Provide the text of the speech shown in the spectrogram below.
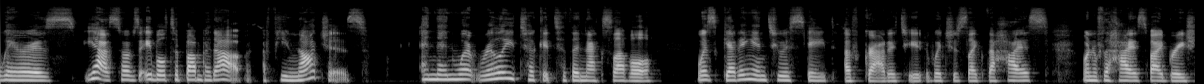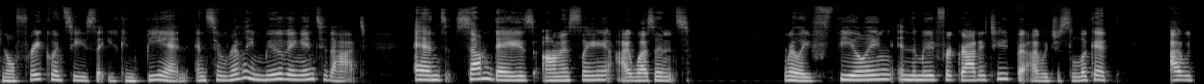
Whereas, yeah, so I was able to bump it up a few notches. And then what really took it to the next level was getting into a state of gratitude, which is like the highest, one of the highest vibrational frequencies that you can be in. And so, really moving into that. And some days, honestly, I wasn't really feeling in the mood for gratitude, but I would just look at, I would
